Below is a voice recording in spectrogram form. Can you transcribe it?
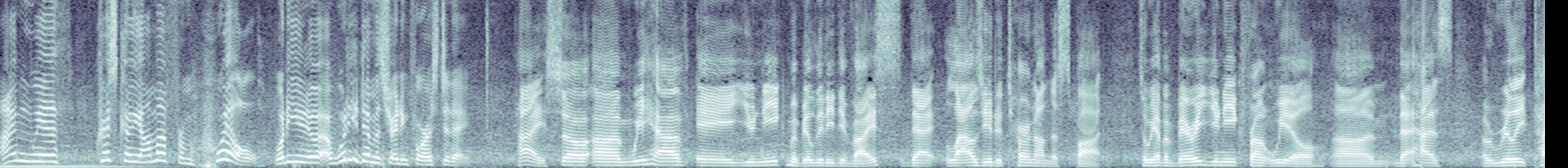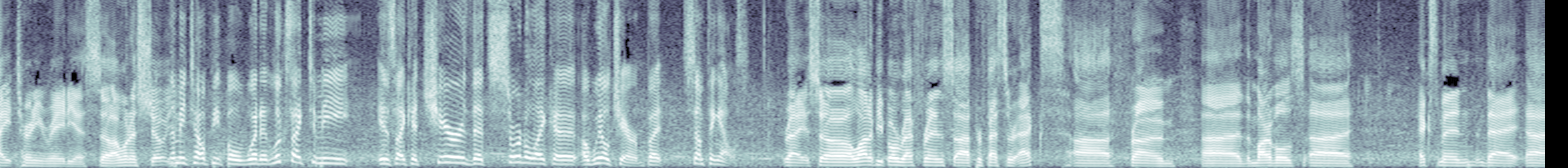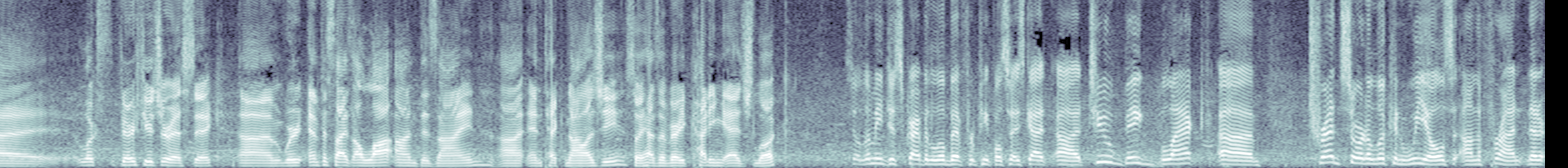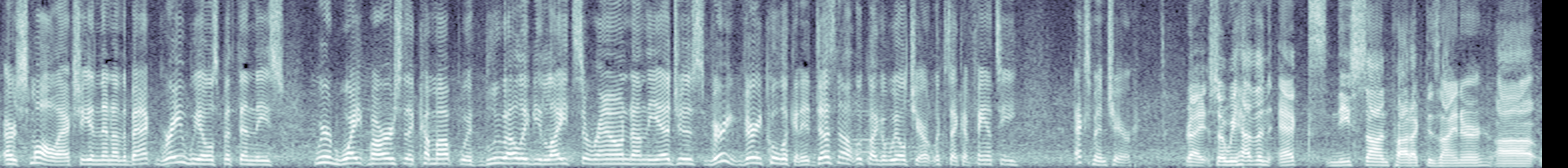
with Chris Koyama from Whill. What are you uh, What are you demonstrating for us today? Hi, so um, we have a unique mobility device that allows you to turn on the spot. So we have a very unique front wheel um, that has a really tight turning radius. So I want to show you. Let me tell people what it looks like to me is like a chair that's sort of like a, a wheelchair, but something else. Right, so a lot of people reference uh, Professor X uh, from uh, the Marvel's uh, X-Men that uh, looks very futuristic. Um, we emphasize a lot on design uh, and technology, so it has a very cutting edge look. So let me describe it a little bit for people. So he's got two big black tread sort of looking wheels on the front that are small actually, and then on the back gray wheels, but then these weird white bars that come up with blue LED lights around on the edges. Very, very cool looking. It does not look like a wheelchair. It looks like a fancy X-Men chair. Right. So we have an ex Nissan product designer uh,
